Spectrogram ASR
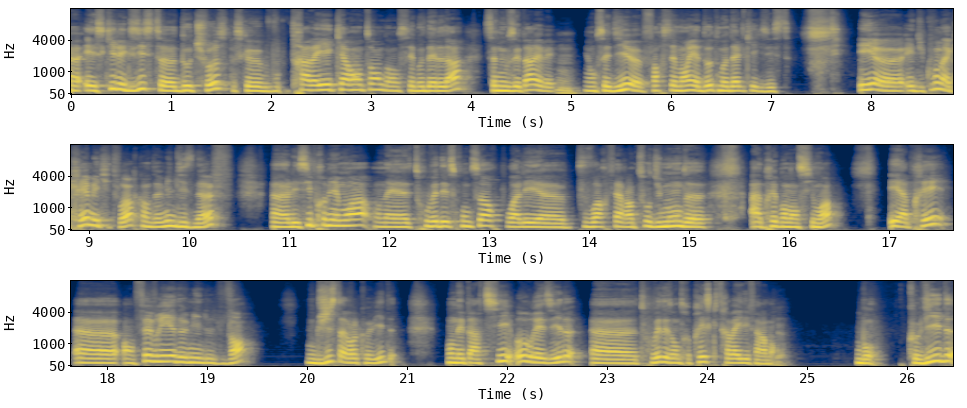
Euh, Est-ce qu'il existe d'autres choses? Parce que travailler 40 ans dans ces modèles-là, ça ne nous est pas arrivé. Mm. Et on s'est dit, euh, forcément, il y a d'autres modèles qui existent. Et, euh, et du coup, on a créé Make It Work en 2019. Euh, les six premiers mois, on a trouvé des sponsors pour aller euh, pouvoir faire un tour du monde après pendant six mois. Et après, euh, en février 2020, donc juste avant le Covid, on est parti au Brésil euh, trouver des entreprises qui travaillent différemment. Bon, Covid,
